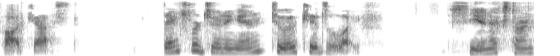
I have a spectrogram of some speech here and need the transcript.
podcast. Thanks for tuning in to A Kid's Life. See you next time.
